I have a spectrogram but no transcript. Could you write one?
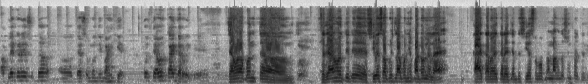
आपल्याकडे सुद्धा त्यासंबंधी माहिती आहे. तर त्यावर काय कारवाई केली? त्यामुळे आपण सगळ्यांवरती ते सी एस ऑफिसला आपण हे पाठवलेलं आहे. काय कारवाई करायची सी एस आपलं मार्गदर्शन करते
